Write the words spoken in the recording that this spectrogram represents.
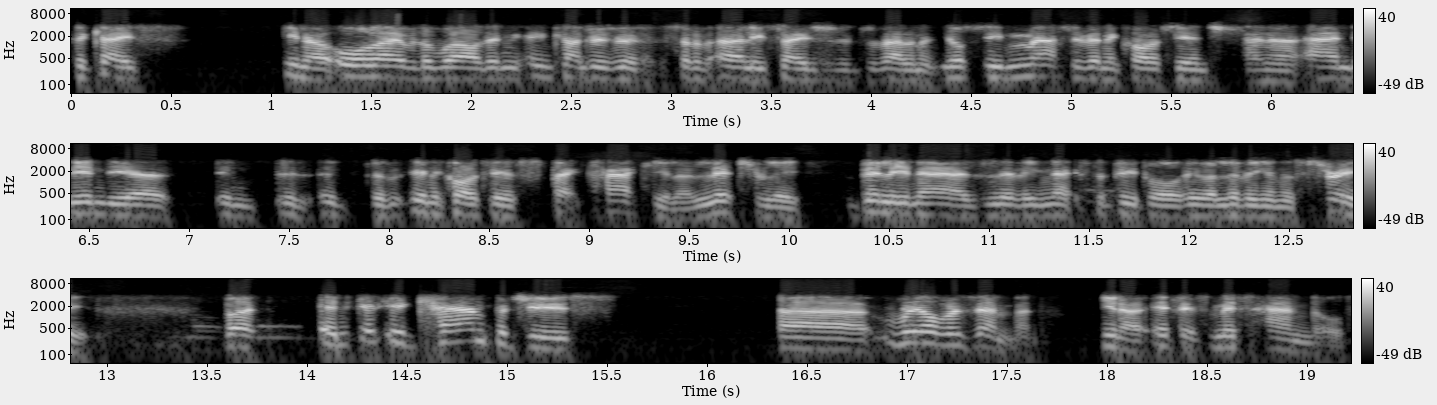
the case, you know, all over the world in, in countries with sort of early stages of development. You'll see massive inequality in China and India. In, in, the inequality is spectacular. Literally, billionaires living next to people who are living in the street. But it, it, it can produce uh, real resentment, you know, if it's mishandled,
